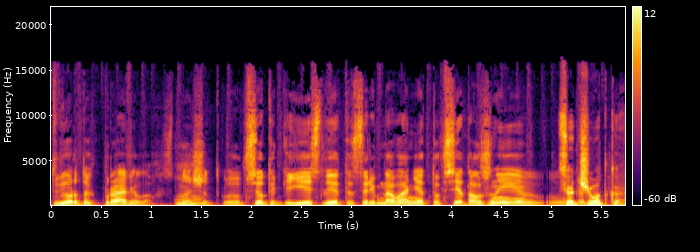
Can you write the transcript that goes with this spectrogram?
твердых правилах. Значит, все-таки, если это соревнование, то все должны... Все четко.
